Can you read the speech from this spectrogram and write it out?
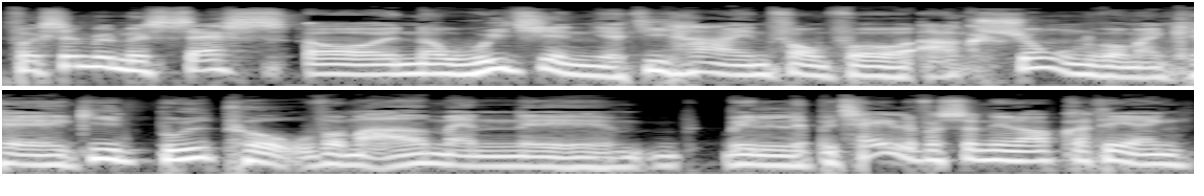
For eksempel med SAS og Norwegian, ja, de har en form for auktion, hvor man kan give et bud på, hvor meget man øh, vil betale for sådan en opgradering.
